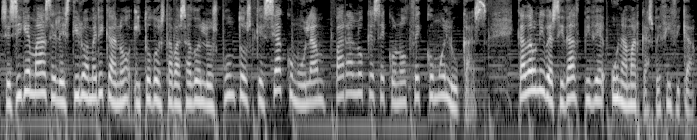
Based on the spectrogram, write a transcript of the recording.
Se sigue más el estilo americano y todo está basado en los puntos que se acumulan para lo que se conoce como el UCAS. Cada universidad pide una marca específica.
